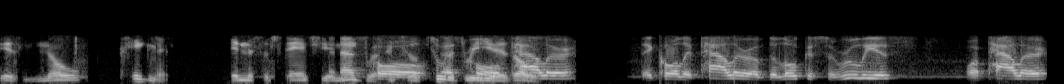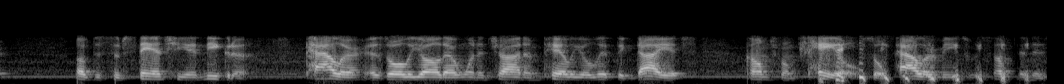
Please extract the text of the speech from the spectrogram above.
there's no pigment in the substantia nigra called, until two to three years old. pallor. They call it pallor of the locus ceruleus or pallor of the substantia nigra. Pallor, as all of y'all that want to try them Paleolithic diets, comes from pale. so pallor means when something is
